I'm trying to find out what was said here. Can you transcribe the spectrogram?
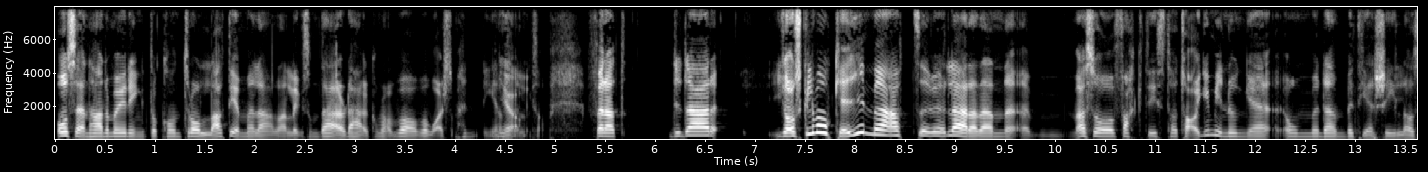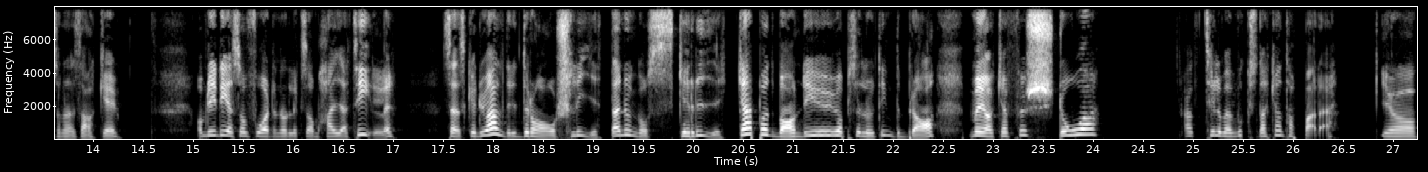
Och sen hade man ju ringt och kontrollat det med läraren. Liksom, det här och det här, kommer, vad, vad var det som hände egentligen? Ja. Liksom. För att det där, jag skulle vara okej med att eh, läraren eh, alltså, faktiskt tar tag i min unge om den beter sig illa och sådana saker. Om det är det som får den att liksom haja till. Sen ska du aldrig dra och slita en unge och skrika på ett barn, det är ju absolut inte bra. Men jag kan förstå att till och med vuxna kan tappa det. ja,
